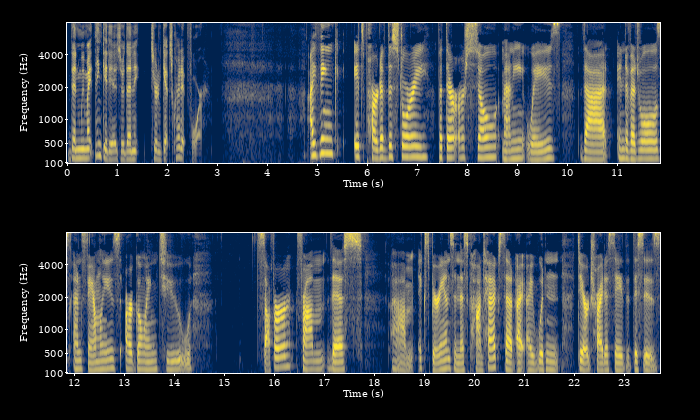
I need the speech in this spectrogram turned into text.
than we might think it is or than it sort of gets credit for? I think it's part of the story, but there are so many ways that individuals and families are going to suffer from this um, experience in this context that I, I wouldn't dare try to say that this is,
